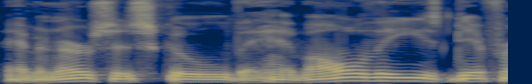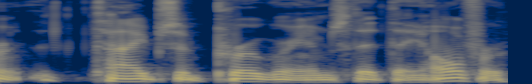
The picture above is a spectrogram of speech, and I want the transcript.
they have a nurses school, they have all these different types of programs that they offer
